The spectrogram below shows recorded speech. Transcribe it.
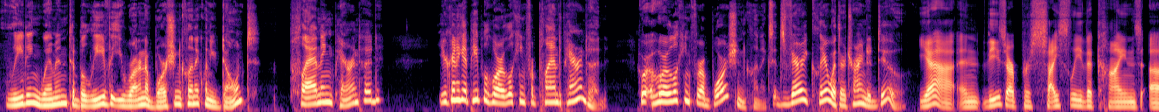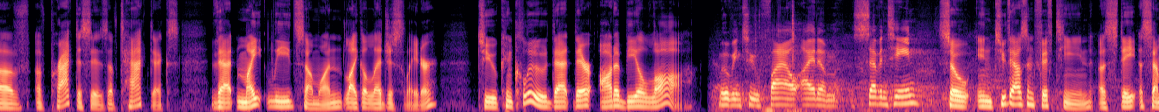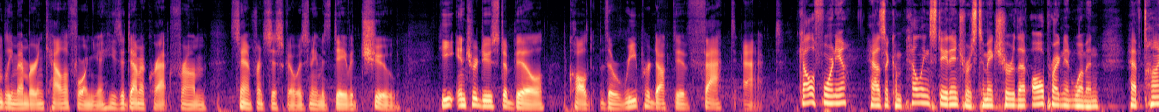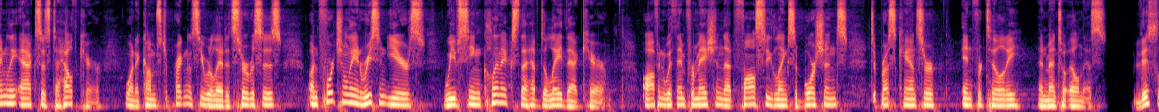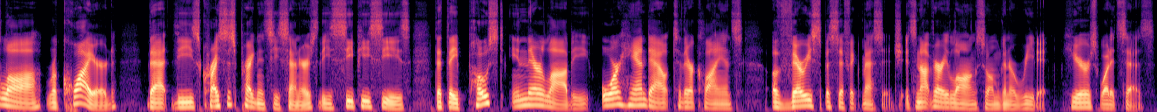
Leading women to believe that you run an abortion clinic when you don't? Planning parenthood? You're going to get people who are looking for Planned Parenthood, who are, who are looking for abortion clinics. It's very clear what they're trying to do. Yeah, and these are precisely the kinds of, of practices, of tactics that might lead someone like a legislator to conclude that there ought to be a law. Moving to file item 17. So in 2015, a state assembly member in California, he's a Democrat from San Francisco, his name is David Chiu, he introduced a bill called the Reproductive Fact Act. California has a compelling state interest to make sure that all pregnant women have timely access to health care when it comes to pregnancy related services. Unfortunately, in recent years, we've seen clinics that have delayed that care, often with information that falsely links abortions to breast cancer, infertility, and mental illness. This law required that these crisis pregnancy centers, these CPCs, that they post in their lobby or hand out to their clients a very specific message. It's not very long, so I'm going to read it. Here's what it says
